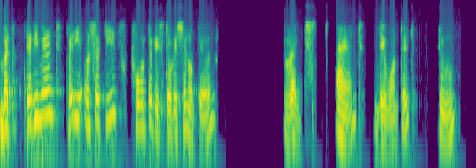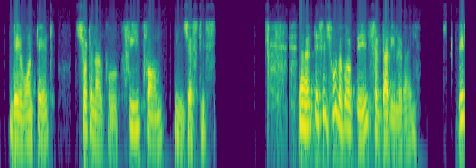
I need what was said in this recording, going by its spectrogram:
But they remained very assertive for the restoration of their rights, and they wanted to they wanted Chotanagpur free from injustice. Uh, this is all about the Sardari Ladai. This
